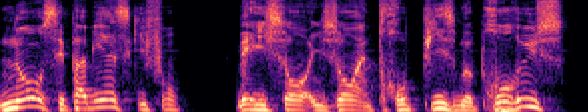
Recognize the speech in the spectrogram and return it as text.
Non, c'est pas bien ce qu'ils font. Mais ils sont, ils ont un tropisme pro-russe.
